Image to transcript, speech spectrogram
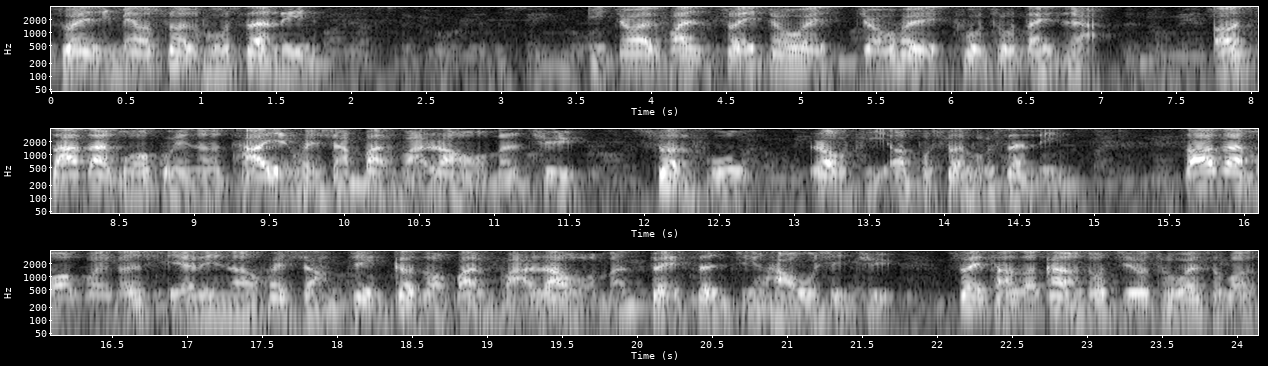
所以你没有顺服圣灵，你就会犯罪，就会就会付出代价。而撒旦魔鬼呢，他也会想办法让我们去。顺服肉体而不顺服圣灵，撒旦魔鬼跟邪灵呢，会想尽各种办法让我们对圣经毫无兴趣。所以常常看很多基督徒为什么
